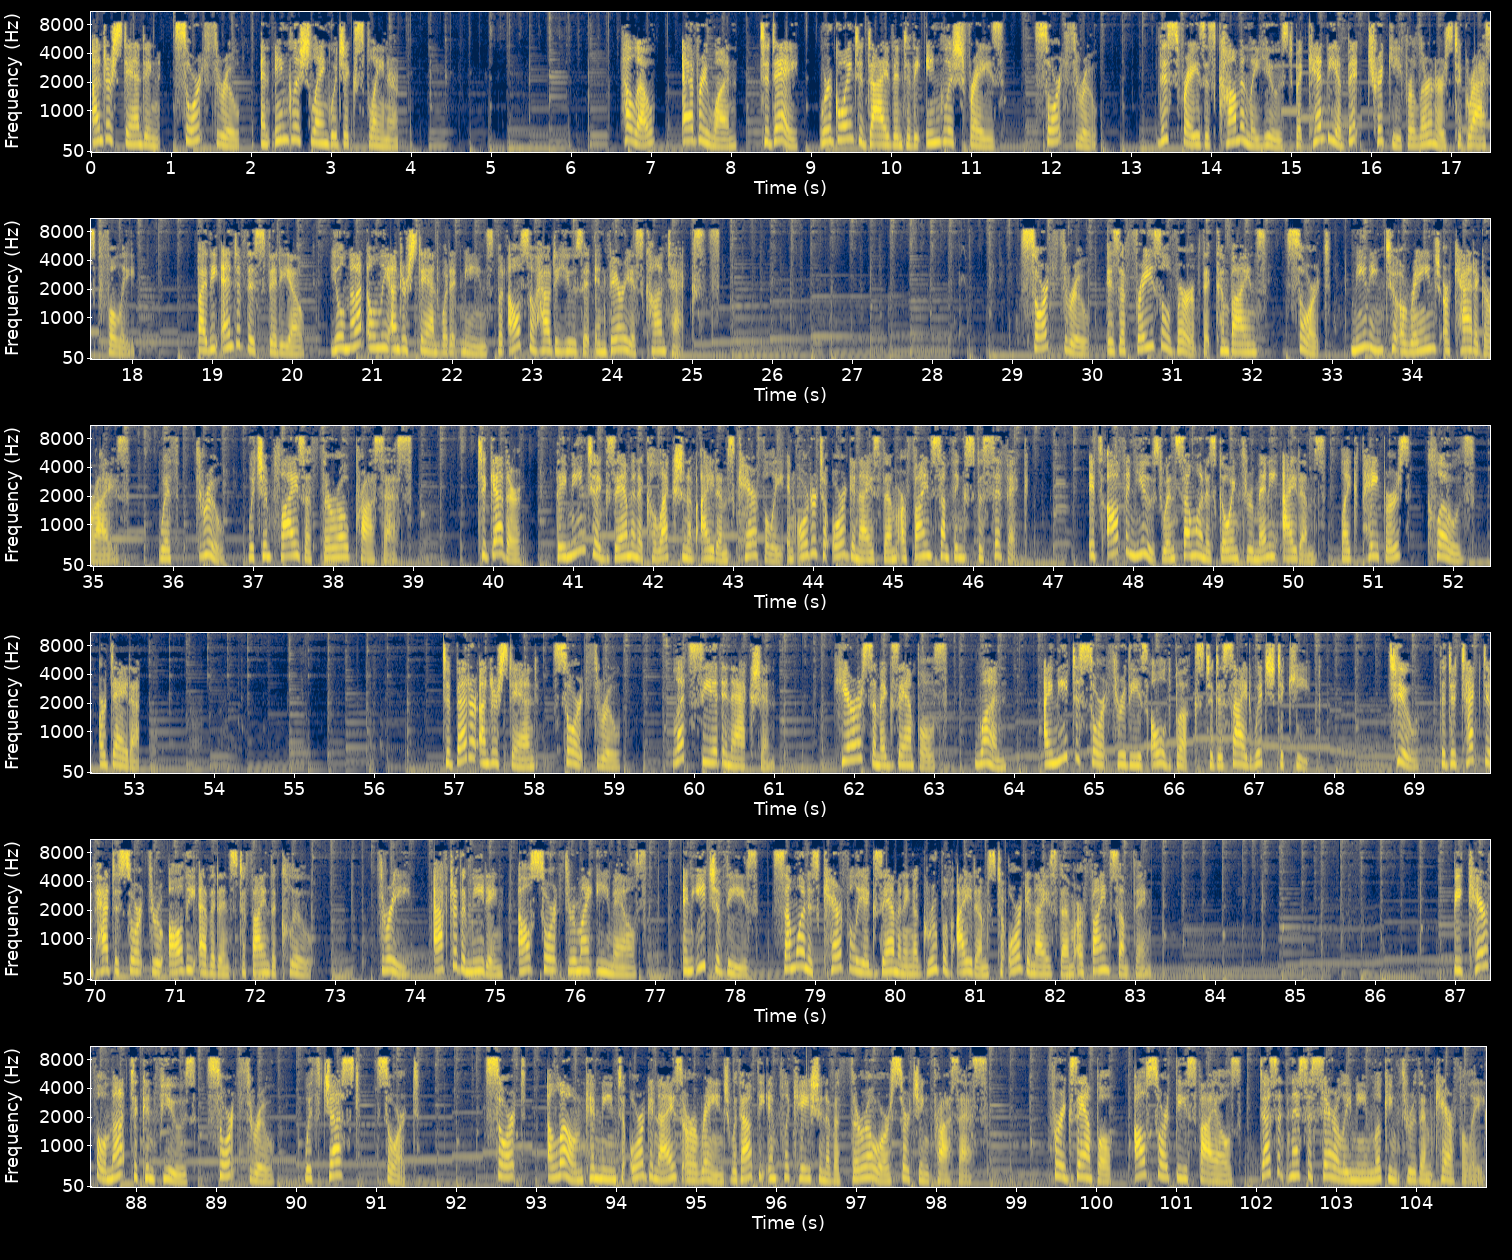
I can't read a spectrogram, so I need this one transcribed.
Understanding, Sort Through, an English Language Explainer. Hello, everyone. Today, we're going to dive into the English phrase, sort through. This phrase is commonly used but can be a bit tricky for learners to grasp fully. By the end of this video, you'll not only understand what it means but also how to use it in various contexts. Sort through is a phrasal verb that combines sort, meaning to arrange or categorize, with through, which implies a thorough process. Together, they mean to examine a collection of items carefully in order to organize them or find something specific. It's often used when someone is going through many items, like papers, clothes, or data. To better understand, sort through. Let's see it in action. Here are some examples. 1. I need to sort through these old books to decide which to keep. 2. The detective had to sort through all the evidence to find the clue. 3. After the meeting, I'll sort through my emails. In each of these, someone is carefully examining a group of items to organize them or find something. Be careful not to confuse sort through with just sort. Sort alone can mean to organize or arrange without the implication of a thorough or searching process. For example, I'll sort these files doesn't necessarily mean looking through them carefully.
